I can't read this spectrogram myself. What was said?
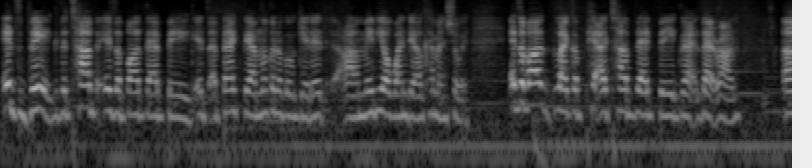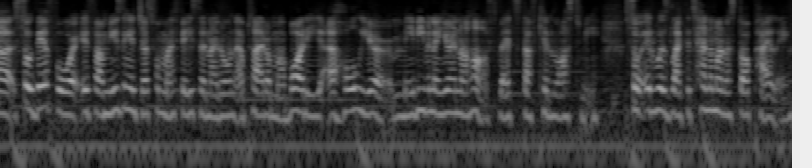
it's big. The tub is about that big. It's back there. I'm not gonna go get it. Uh, maybe I'll, one day i'll come and show it. It's about like a, a tub that big that that round. Uh, so therefore if i'm using it just for my face and i don't apply it on my body a whole year maybe even a year and a half that stuff can last me. So it was like the 10 amount of stockpiling.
